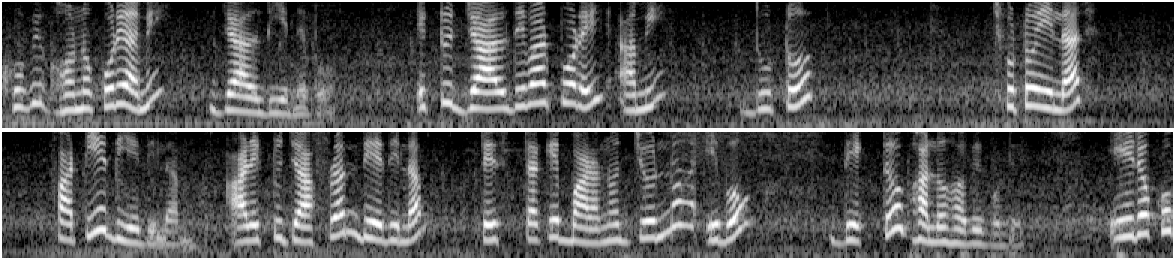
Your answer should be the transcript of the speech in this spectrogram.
খুবই ঘন করে আমি জাল দিয়ে নেব। একটু জাল দেওয়ার পরেই আমি দুটো ছোট এলাচ ফাটিয়ে দিয়ে দিলাম আর একটু জাফরান দিয়ে দিলাম। টেস্টটাকে বাড়ানোর জন্য এবং দেখতেও ভালো হবে বলে। এইরকম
